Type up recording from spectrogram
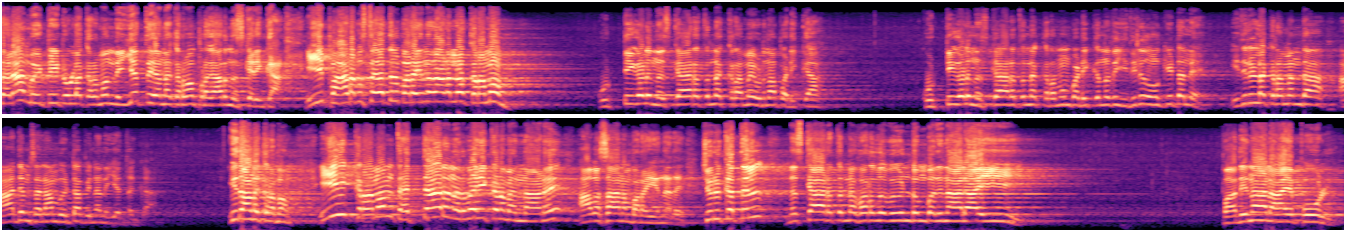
സലാം വീട്ടിയിട്ടുള്ള ക്രമം നെയ്യത്ത് എന്ന ക്രമം പ്രകാരം നിസ്കരിക്കുക. ഈ പാഠപുസ്തകത്തിൽ പറയുന്നതാണല്ലോ ക്രമം. കുട്ടികൾ നിസ്കാരത്തിന്റെ ക്രമം എവിടുന്നാ പഠിക്കുക? കുട്ടികൾ നിസ്കാരത്തിന്റെ ക്രമം പഠിക്കുന്നത് ഇതിൽ നോക്കിയിട്ടല്ലേ? ഇതിലുള്ള ക്രമം എന്താ? ആദ്യം സലാം വീട്ടാ പിന്നെ നെയ്യത്തേക്ക ഇതാണ് ക്രമം. ഈ ക്രമം തെറ്റാതെ നിർവഹിക്കണമെന്നാണ് അവസാനം പറയുന്നത്. ചുരുക്കത്തിൽ നിസ്കാരത്തിന്റെ ഫറത് വീണ്ടും പതിനാലായി. പതിനാലായപ്പോൾ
